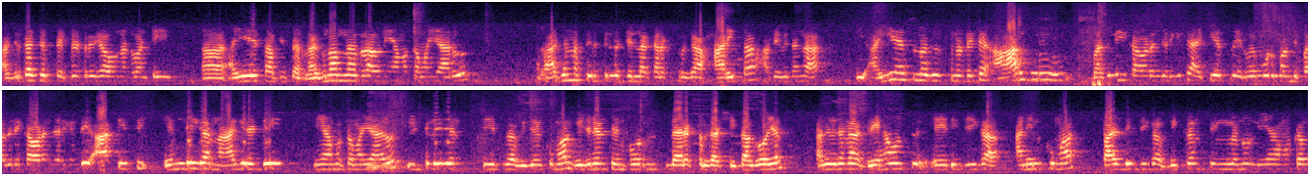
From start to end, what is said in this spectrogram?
అగ్రికల్చర్ సెక్రటరీగా ఉన్నటువంటి ఐఏఎస్ ఆఫీసర్ రఘునందన్ రావు నియామకం అయ్యారు రాజన్న సిరిసిల్ల జిల్లా కలెక్టర్గా హారిత అదేవిధంగా ఈ ఐఏఎస్లో చూస్తున్నట్టయితే ఆరుగురు బదిలీ కావడం జరిగింది. ఐపీఎస్లో ఇరవై మూడు మంది బదిలీ కావడం జరిగింది. ఆర్టీసీ ఎండీగా నాగిరెడ్డి నియామకం అయ్యారు ఇంటెలిజెన్స్ చీఫ్గా విజయ్ కుమార్ విజిలెన్స్ ఎన్ఫోర్స్మెంట్ డైరెక్టర్గా శిఖా గోయల్ అదేవిధంగా గ్రీహౌన్స్ ఏడీజీగా అనిల్ కుమార్ ఫైర్ డీజీగా విక్రమ్ సింగ్లను నియామకం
